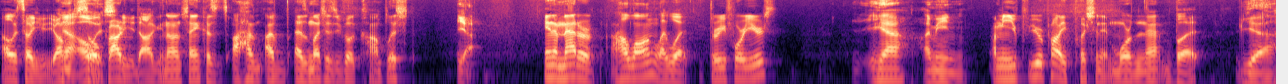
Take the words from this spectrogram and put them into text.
I always tell you, I'm Yeah, so always. proud of you, dog. You know what I'm saying? Because have as much as you've accomplished Yeah. in a matter of how long? Like what? Three, four years? Yeah. I mean, I mean, you you were probably pushing it more than that, but yeah.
